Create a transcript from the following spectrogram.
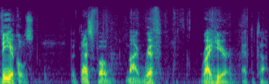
vehicles. But that's for my riff right here at the top.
